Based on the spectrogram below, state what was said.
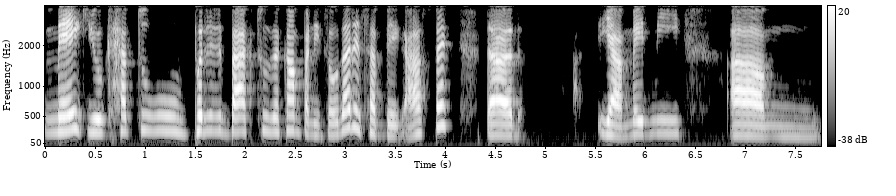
make, you have to put it back to the company. So that is a big aspect that, yeah, made me um,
